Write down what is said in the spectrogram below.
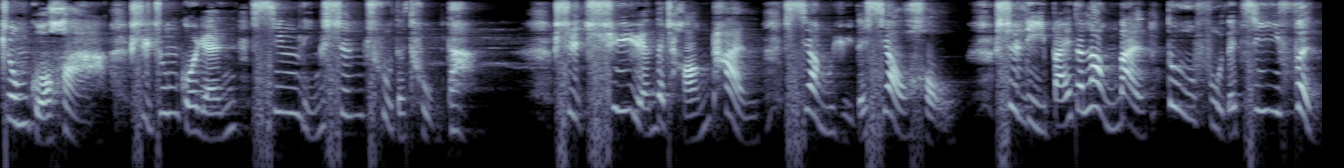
中国话。是中国人心灵深处的土大，是屈原的长叹，项羽的笑吼，是李白的浪漫，杜甫的激愤，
